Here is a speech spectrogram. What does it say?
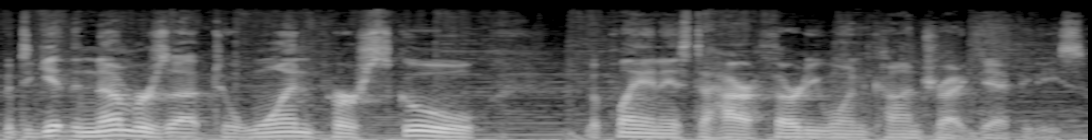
But to get the numbers up to one per school, the plan is to hire 31 contract deputies.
